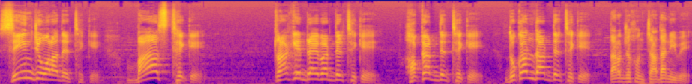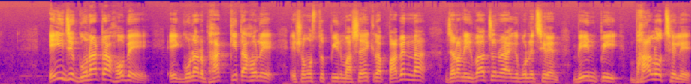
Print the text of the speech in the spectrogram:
সিএনজিওয়ালাদের থেকে, বাস থেকে, ট্রাকের ড্রাইভারদের থেকে, হকারদের থেকে, দোকানদারদের থেকে তারা যখন চাঁদা নিবে, এই যে গোনাটা হবে এই গোনার ভাগ কি তাহলে? এই সমস্ত পীর মাসায়েকরা পাবেন না? যারা নির্বাচনের আগে বলেছিলেন, বিএনপি ভালো ছেলে,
